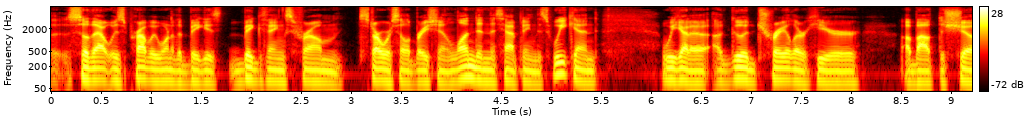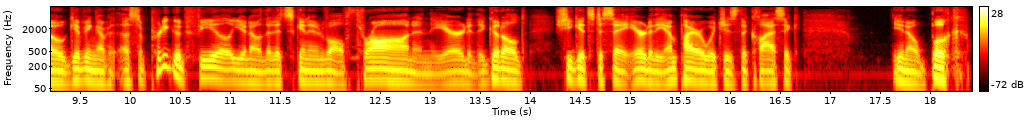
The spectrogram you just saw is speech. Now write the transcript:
uh, so that was probably one of the biggest big things from Star Wars Celebration in London that's happening this weekend. We got a, a good trailer here about the show, giving us a pretty good feel, you know, that it's going to involve Thrawn and the heir to the good old. She gets to say heir to the Empire, which is the classic, you know, book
